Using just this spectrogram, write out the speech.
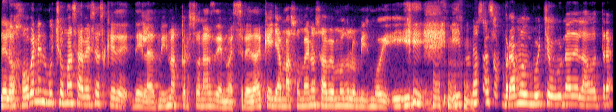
de los jóvenes mucho más a veces que de, las mismas personas de nuestra edad que ya más o menos sabemos lo mismo y, nos asombramos mucho una de la otra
